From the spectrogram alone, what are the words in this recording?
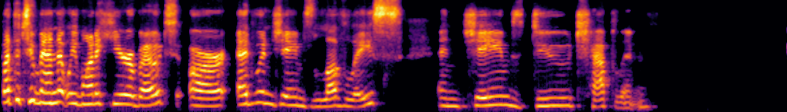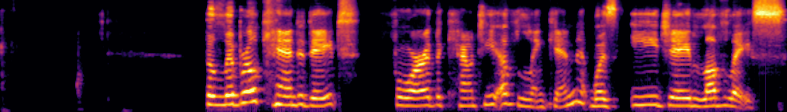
But the two men that we want to hear about are Edwin James Lovelace and James Dew Chaplin. The Liberal candidate for the county of Lincoln was E.J. Lovelace.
